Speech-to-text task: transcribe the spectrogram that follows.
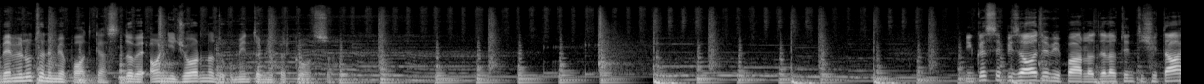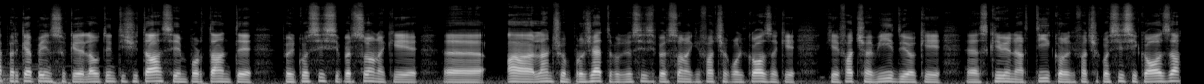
Benvenuto nel mio podcast dove ogni giorno documento il mio percorso. In questo episodio vi parlo dell'autenticità perché penso che l'autenticità sia importante per qualsiasi persona che eh, lancia un progetto per qualsiasi persona che faccia qualcosa, che, che faccia video, che eh, scrive un articolo, che faccia qualsiasi cosa,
